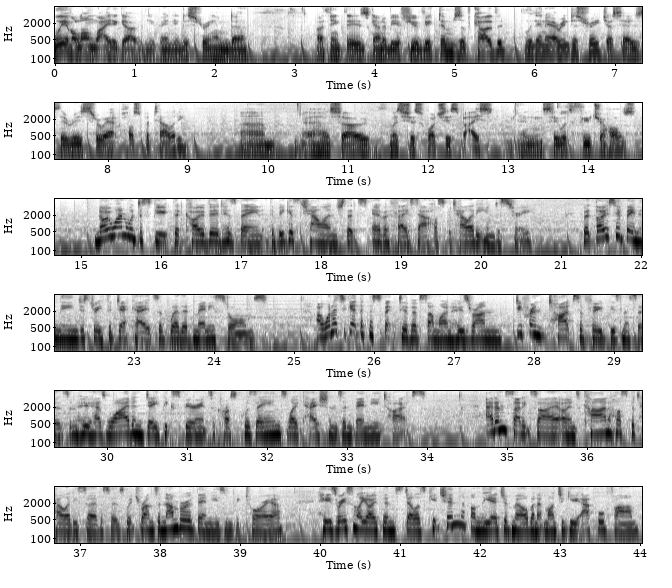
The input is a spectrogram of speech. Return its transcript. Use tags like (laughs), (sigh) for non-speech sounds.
we have a long way to go in the event industry, and uh, I think there's going to be a few victims of COVID within our industry, just as there is throughout hospitality. Um, uh, so let's just watch this space and see what the future holds. No one would dispute that COVID has been the biggest challenge that's ever faced our hospitality industry. But those who've been in the industry for decades have weathered many storms. I wanted to get the perspective of someone who's run different types of food businesses and who has wide and deep experience across cuisines, locations, and venue types. Adam Sadiczai owns Khan Hospitality Services, which runs a number of venues in Victoria. He's recently opened Stella's Kitchen on the edge of Melbourne at Montague Apple Farm.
